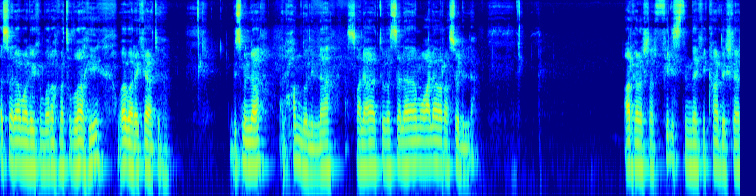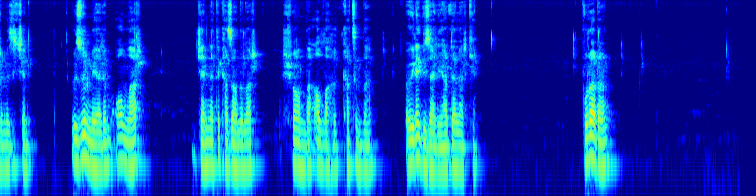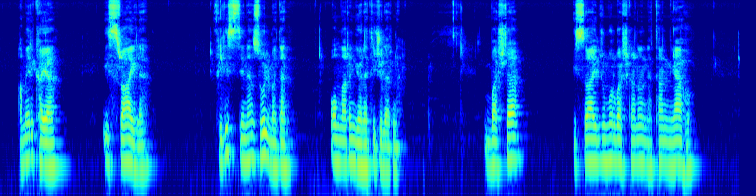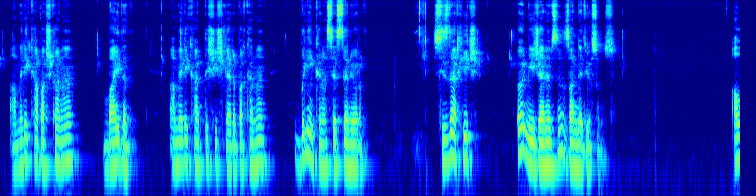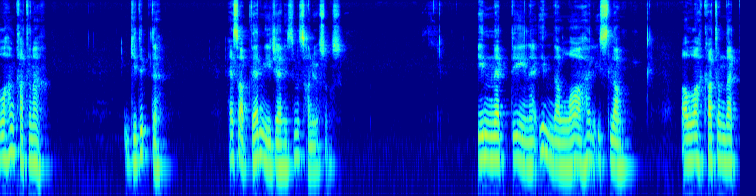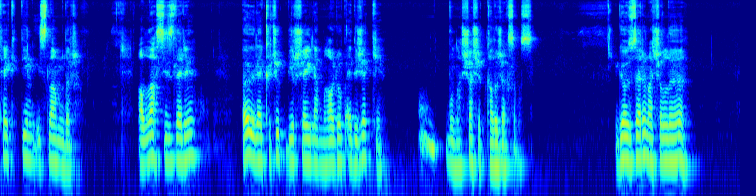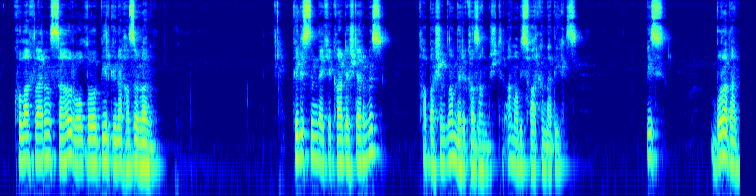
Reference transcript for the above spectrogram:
Esselamu Aleyküm ve Rahmetullahi ve Berekatühü. Bismillah, Elhamdülillah, Salatu ve Selamu ala Resulillah. Arkadaşlar Filistin'deki kardeşlerimiz için üzülmeyelim. Onlar cenneti kazandılar. Şu anda Allah'ın katında öyle güzel yerdeler ki. Buradan Amerika'ya, İsrail'e, Filistin'e zulmeden onların yöneticilerine, başta İsrail Cumhurbaşkanı Netanyahu, Amerika Başkanı Biden, Amerika Dışişleri Bakanı Blinken'a sesleniyorum. Sizler hiç ölmeyeceğinizi zannediyorsunuz. Allah'ın katına gidip de hesap vermeyeceğinizi mi sanıyorsunuz? İnnet dine indallahel İslam. Allah katında tek din İslam'dır. Allah sizleri öyle küçük bir şeyle mağlup edecek ki buna şaşıp kalacaksınız. Gözlerin açıldığı, kulakların sağır olduğu bir güne hazırlanın. Filistin'deki kardeşlerimiz ta başından beri kazanmıştır ama biz farkında değiliz. Biz buradan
